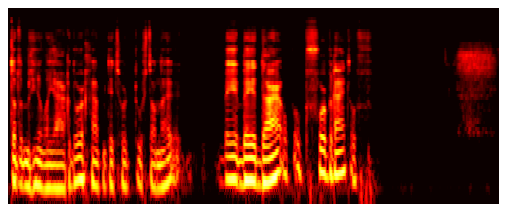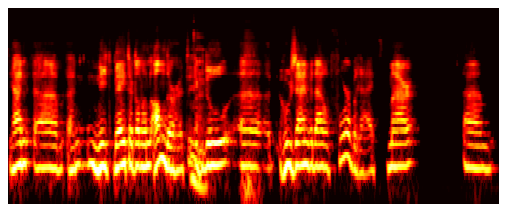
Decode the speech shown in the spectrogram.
Dat het misschien nog wel jaren doorgaat met dit soort toestanden. Ben je, ben je daar op, op voorbereid? Of? Ja, uh, niet beter dan een ander. Nee. Ik bedoel, hoe zijn we daarop voorbereid? Maar um,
